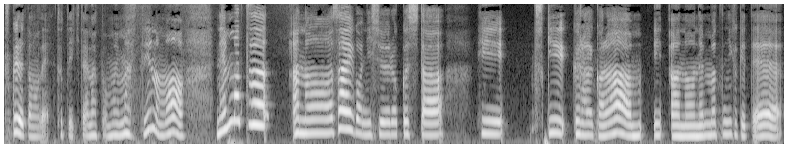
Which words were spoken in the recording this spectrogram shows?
作れたので、撮っていきたいなと思います。っていうのも、年末、あのー最後に収録した日、月ぐらいから、あの、年末にかけて、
